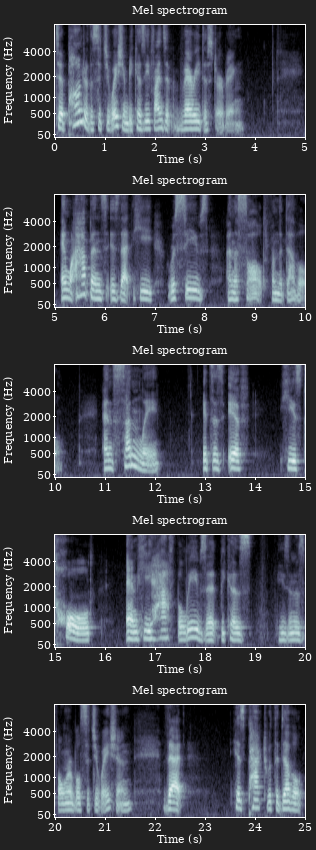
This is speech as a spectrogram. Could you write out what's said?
to ponder the situation because he finds it very disturbing. And what happens is that he receives an assault from the devil. And suddenly, it's as if he's told and he half believes it because he's in this vulnerable situation that his pact with the devil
